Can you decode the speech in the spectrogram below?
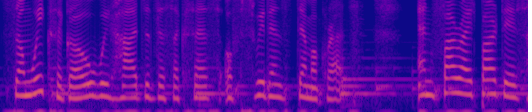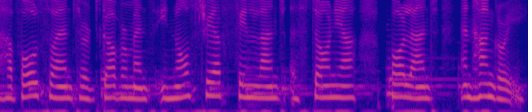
Some weeks ago, we had the success of Sweden's Democrats. And far right parties have also entered governments in Austria, Finland, Estonia, Poland, and Hungary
